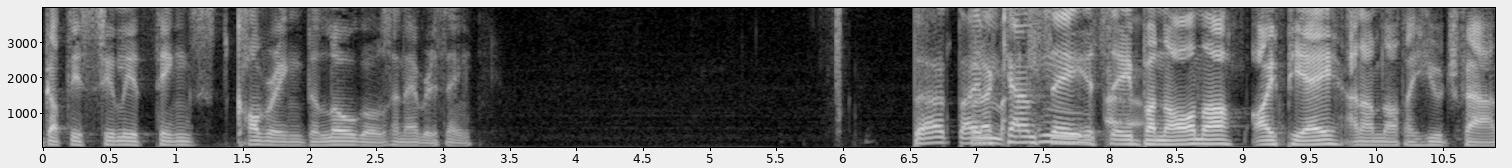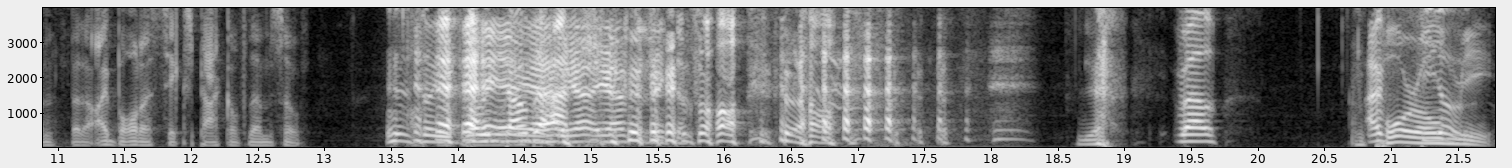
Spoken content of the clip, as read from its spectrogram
got these silly things covering the logos and everything. But, But I, can say imagine- it's a uh, banana IPA, and I'm not a huge fan, but I bought a six pack of them, so. so you're going Yeah, down the hatch. yeah, you have to drink them. so yeah, Well, I poor feel- old me,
